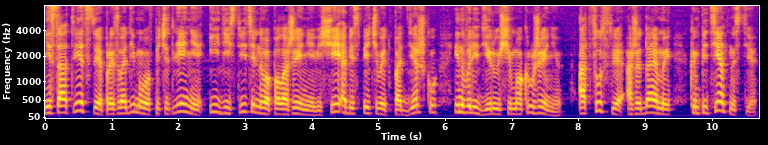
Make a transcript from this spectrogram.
Несоответствие производимого впечатления и действительного положения вещей обеспечивает поддержку инвалидирующему окружению. Отсутствие ожидаемой компетентности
